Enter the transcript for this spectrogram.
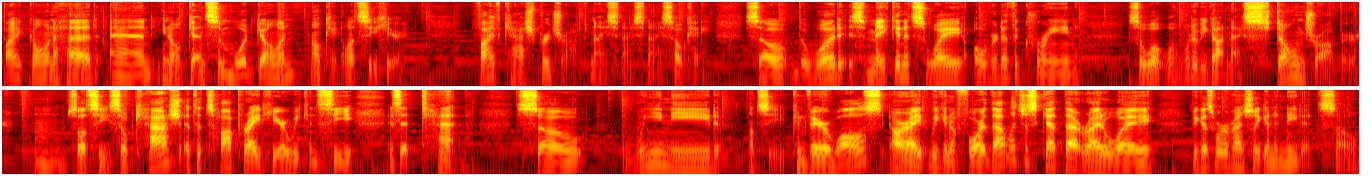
by going ahead and, you know, getting some wood going. Okay, let's see here. Five cash per drop. Nice, nice, nice. Okay, so the wood is making its way over to the green. So what, what, what do we got next? Stone dropper. Hmm, so let's see. So cash at the top right here, we can see is at 10. So we need, let's see, conveyor walls. All right, we can afford that. Let's just get that right away because we're eventually going to need it. So,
